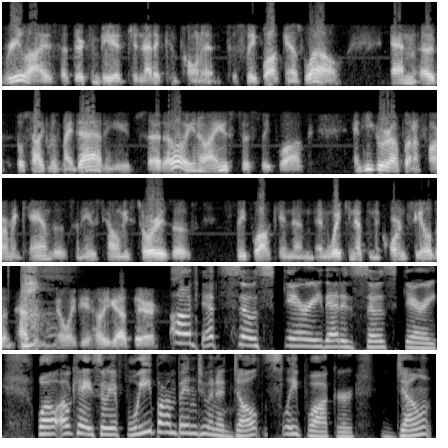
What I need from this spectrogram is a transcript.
realized that there can be a genetic component to sleepwalking as well. And uh, I was talking with my dad, and he said, "Oh, you know, I used to sleepwalk." And he grew up on a farm in Kansas, and he was telling me stories of sleepwalking and, and waking up in the cornfield and having no idea how you got there. Oh, that's so scary. That is so scary. Well, okay, so if we bump into an adult sleepwalker, don't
